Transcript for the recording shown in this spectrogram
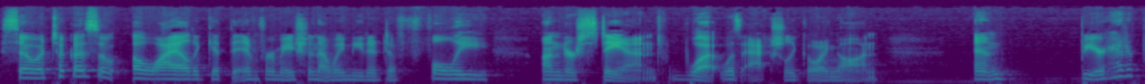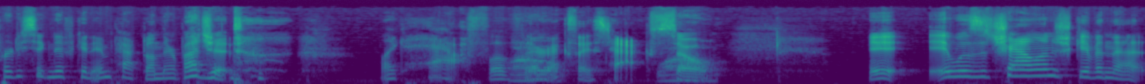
so it took us a, a while to get the information that we needed to fully understand what was actually going on. And beer had a pretty significant impact on their budget. like half of their excise tax. Wow. So it it was a challenge given that,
